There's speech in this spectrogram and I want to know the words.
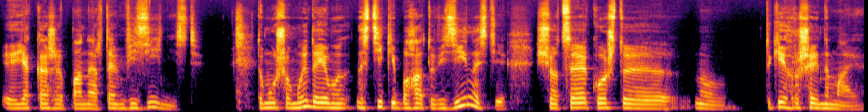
як каже пан Артем, візійність. Тому що ми даємо настільки багато візійності, що це коштує, ну, таких грошей немає.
